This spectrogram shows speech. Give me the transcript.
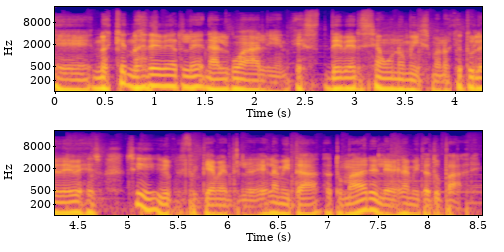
Eh, no es que no es deberle algo a alguien, es deberse a uno mismo. No es que tú le debes eso. Sí, efectivamente, le debes la mitad a tu madre y le debes la mitad a tu padre.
